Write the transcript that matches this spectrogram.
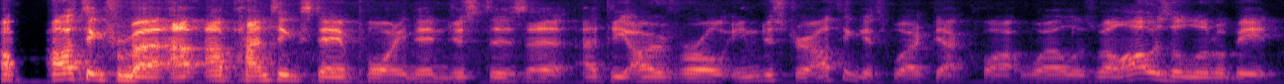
I- think from a, a punting standpoint and just as a, at the overall industry, I think it's worked out quite well as well. I was a little bit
